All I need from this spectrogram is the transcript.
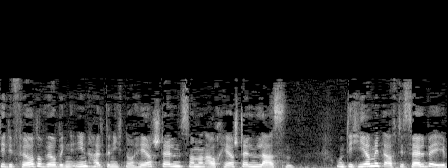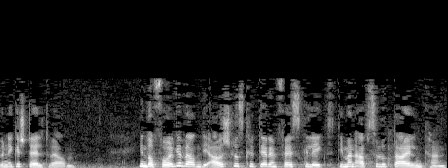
die die förderwürdigen Inhalte nicht nur herstellen, sondern auch herstellen lassen und die hiermit auf dieselbe Ebene gestellt werden. In der Folge werden die Ausschlusskriterien festgelegt, die man absolut teilen kann.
